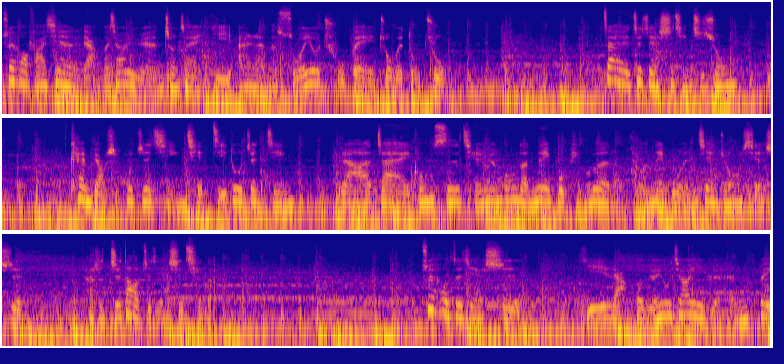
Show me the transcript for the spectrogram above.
最后发现，两个交易员正在以安然的所有储备作为赌注。在这件事情之中。Ken 表示不知情且极度震惊。然而，在公司前员工的内部评论和内部文件中显示，他是知道这件事情的。最后，这件事以两个原油交易员被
